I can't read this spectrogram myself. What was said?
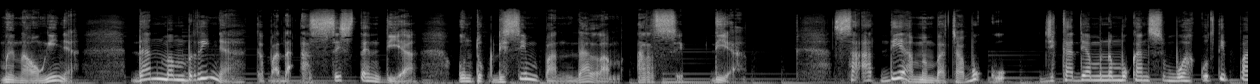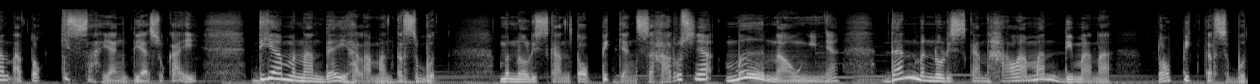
menaunginya, dan memberinya kepada asisten dia untuk disimpan dalam arsip dia. Saat dia membaca buku, jika dia menemukan sebuah kutipan atau kisah yang dia sukai, dia menandai halaman tersebut, menuliskan topik yang seharusnya menaunginya, dan menuliskan halaman di mana topik tersebut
